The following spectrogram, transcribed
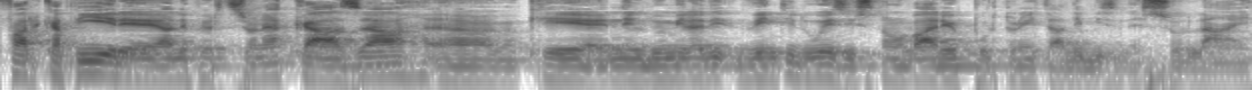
far capire alle persone a casa eh, che nel 2022 esistono varie opportunità di business online.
